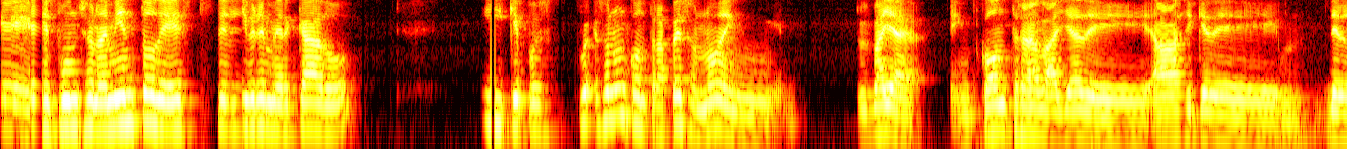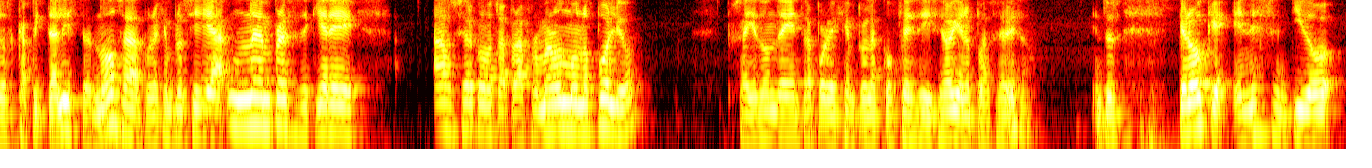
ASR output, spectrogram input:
el funcionamiento de este libre mercado y que pues son un contrapeso, ¿no? En, pues vaya, en contra, vaya, de, ahora sí que de, de los capitalistas, ¿no? O sea, por ejemplo, si una empresa se quiere asociar con otra para formar un monopolio, pues ahí es donde entra, por ejemplo, la COFES y dice, oye, no puedo hacer eso. Entonces, creo que en ese sentido,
